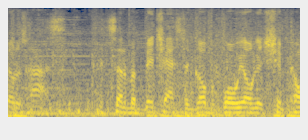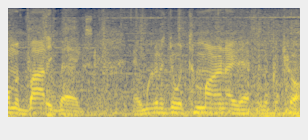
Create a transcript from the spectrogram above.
So does Haas. That son of a bitch has to go before we all get shipped home in body bags. And we're gonna do it tomorrow night after the patrol.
